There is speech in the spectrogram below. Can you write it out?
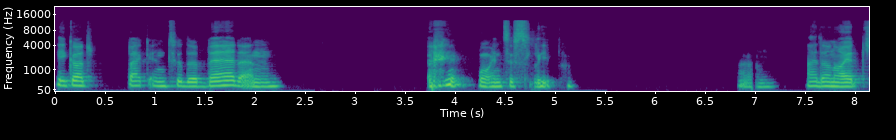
he got back into the bed and went to sleep. Um, I don't know. It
